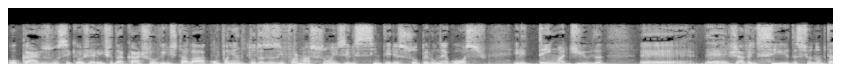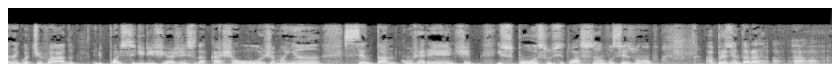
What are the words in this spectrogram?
Ô Carlos, você que é o gerente da Caixa, o ouvinte está lá acompanhando todas as informações, ele se interessou pelo negócio. Ele tem uma dívida é, é, já vencida, seu nome está negativado, ele pode se dirigir à agência da Caixa hoje, amanhã, sentar com o gerente, expor a sua situação, vocês vão apresentar a, a,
